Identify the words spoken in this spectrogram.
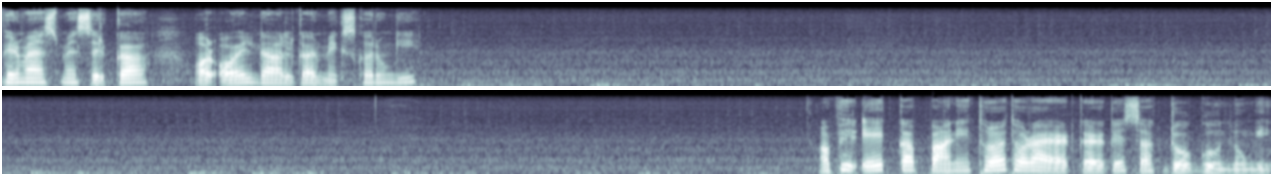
फिर मैं इसमें सिरका और ऑयल डालकर मिक्स करूँगी। और फिर एक कप पानी थोड़ा थोड़ा ऐड करके सख्त डो गूंद लूँगी।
